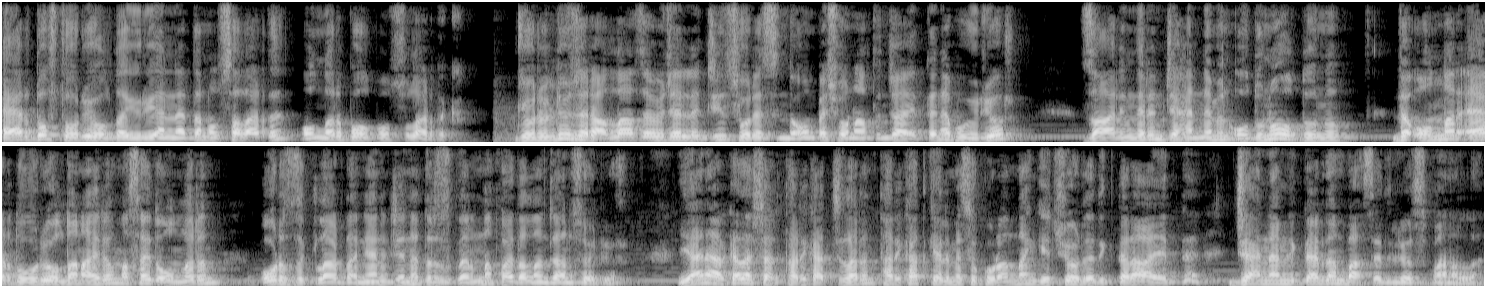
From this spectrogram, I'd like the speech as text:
Eğer dost doğru yolda yürüyenlerden olsalardı onları bol bol sulardık. Görüldüğü üzere Allah Azze ve Celle Cin suresinde 15-16. ayette ne buyuruyor? Zalimlerin cehennemin odunu olduğunu ve onlar eğer doğru yoldan ayrılmasaydı onların o rızıklardan yani cennet rızıklarından faydalanacağını söylüyor. Yani arkadaşlar tarikatçıların tarikat kelimesi Kur'an'dan geçiyor dedikleri ayette cehennemliklerden bahsediliyor subhanallah.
